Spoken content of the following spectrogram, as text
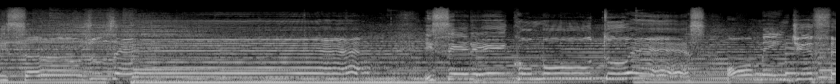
Valei-me São José e serei como tu és, homem de fé.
